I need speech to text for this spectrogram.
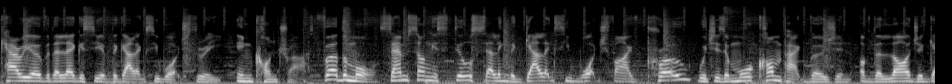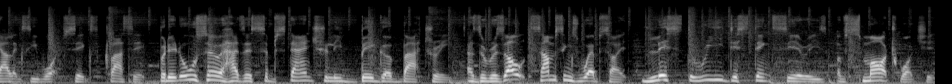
carry over the legacy of the Galaxy Watch 3. In contrast, furthermore, Samsung is still selling the Galaxy Watch 5 Pro, which is a more compact version of the larger Galaxy Watch 6 Classic, but it also has a substantially bigger battery. As a result, Samsung's website lists three distinct series of smartwatches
